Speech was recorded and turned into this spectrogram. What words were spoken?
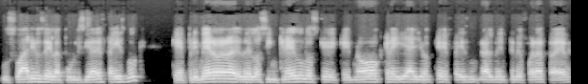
usuarios de la publicidad de Facebook, que primero de los incrédulos que, que, no creía yo que Facebook realmente me fuera a traer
